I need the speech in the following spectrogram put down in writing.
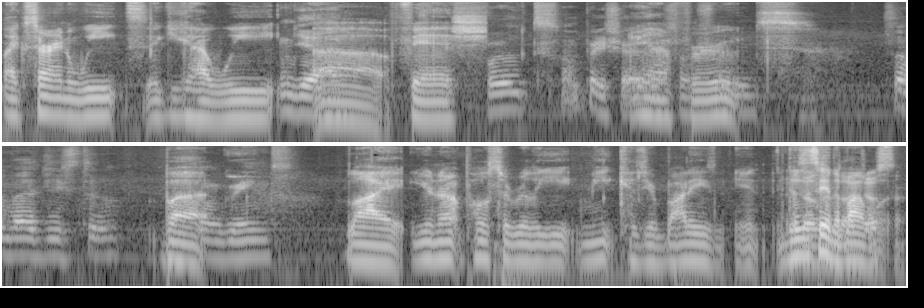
like certain wheats, like you can have wheat, Yeah. uh fish, Fruits. I'm pretty sure. yeah, some fruit. fruits. Some veggies too. But some greens. like you're not supposed to really eat meat because your body's it, it doesn't say in the Bible. digest it.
